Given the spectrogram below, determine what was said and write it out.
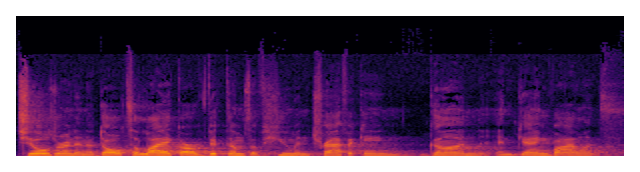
Children and adults alike are victims of human trafficking, gun, and gang violence.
